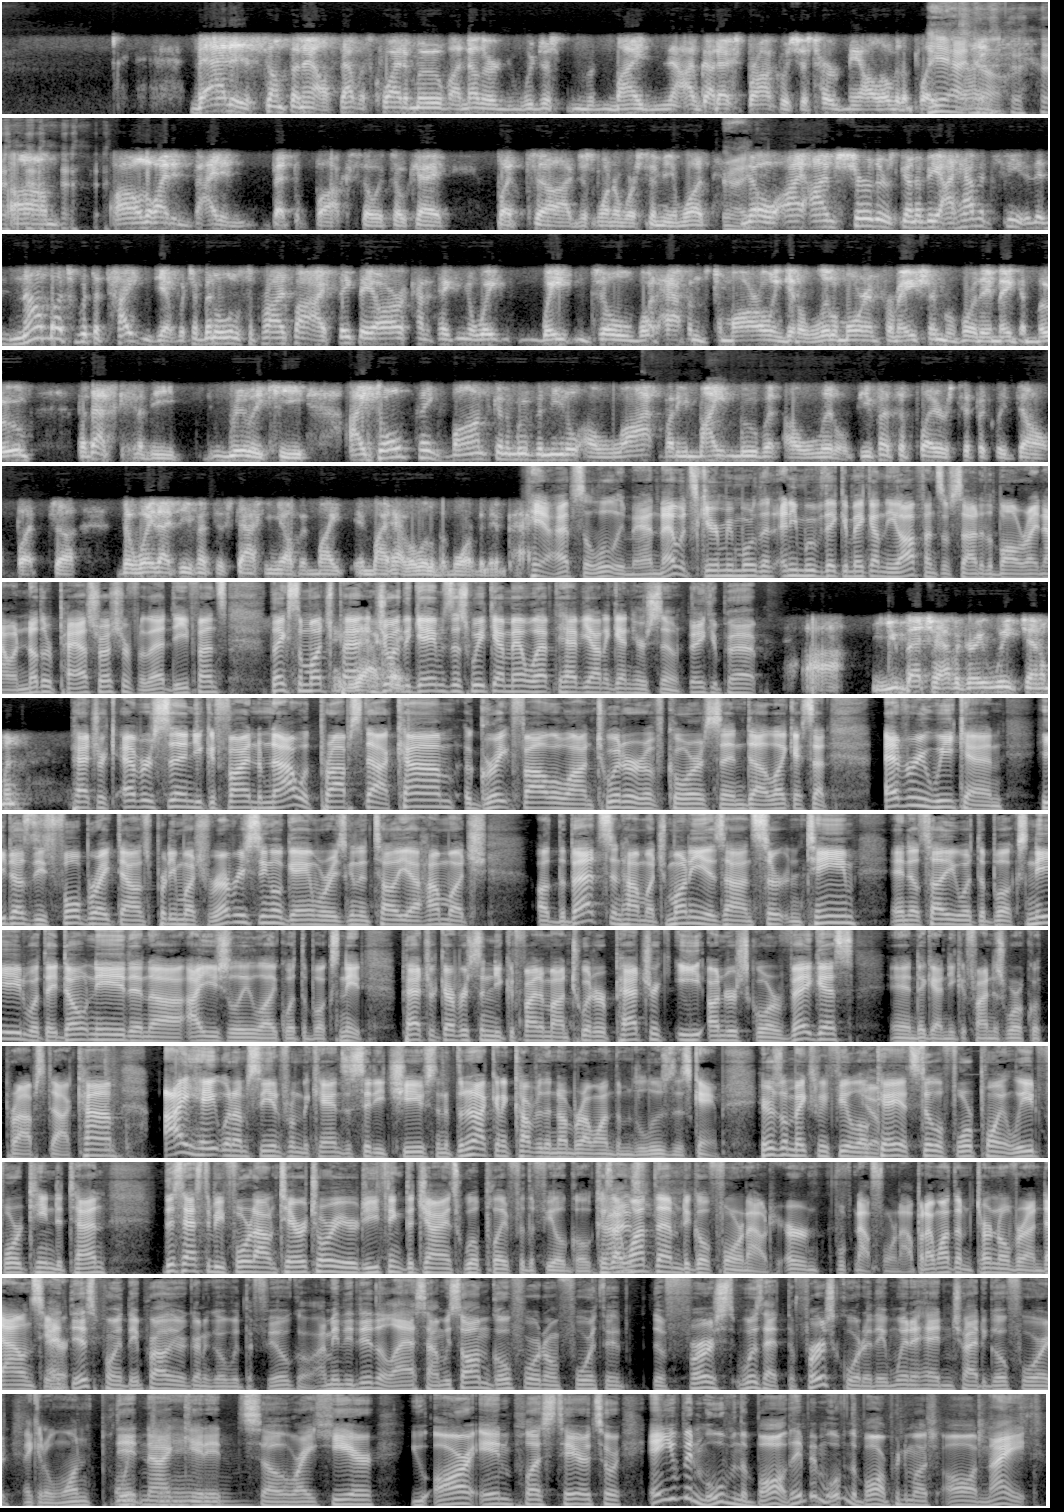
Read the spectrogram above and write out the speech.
That is something else. That was quite a move. Another, we're just my. I've got ex Broncos just hurting me all over the place. Yeah, I know. um, although I didn't, I didn't bet the Bucks, so it's okay but uh, I just wonder where Siemian was. Right. No, I, I'm sure there's going to be. I haven't seen not much with the Titans yet, which I've been a little surprised by. I think they are kind of taking a wait wait until what happens tomorrow and get a little more information before they make a move. But that's going to be really key. I don't think Von's going to move the needle a lot, but he might move it a little. Defensive players typically don't, but uh, the way that defense is stacking up, it might it might have a little bit more of an impact. Yeah, absolutely, man. That would scare me more than any move they can make on the offensive side of the ball right now. Another pass rusher for that defense. Thanks so much, Pat. Exactly. Enjoy the games this weekend, man. We'll have to have you on again here soon. Thank you, Pat. Uh, you betcha. Have a great week, gentlemen. Patrick Everson. You can find him now with props.com. A great follow on Twitter, of course. And uh, like I said, every weekend he does these full breakdowns pretty much for every single game where he's going to tell you how much of the bets and how much money is on certain team, and he'll tell you what the books need, what they don't need, and uh, I usually like what the books need. Patrick Everson, you can find him on Twitter, Patrick E underscore Vegas, and again, you can find his work with props.com. I hate when I'm seeing from the Kansas City Chiefs, and if they're not going to cover the number, I want them to lose this game. Here's what makes me feel okay: yep. it's still a four point lead, 14 to 10 this has to be four down territory, or do you think the Giants will play for the field goal? Because I want them to go four and out, or not four and out, but I want them to turn over on downs here. At this point, they probably are going to go with the field goal. I mean, they did the last time. We saw them go for it on fourth. The first was that the first quarter they went ahead and tried to go for it. Make it a one point. Did not game. get it. So right here, you are in plus territory, and you've been moving the ball. They've been moving the ball pretty much all night.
